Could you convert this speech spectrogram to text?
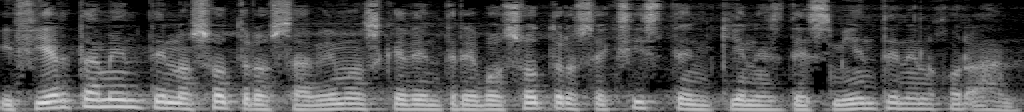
Y ciertamente nosotros sabemos que de entre vosotros existen quienes desmienten el Corán.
